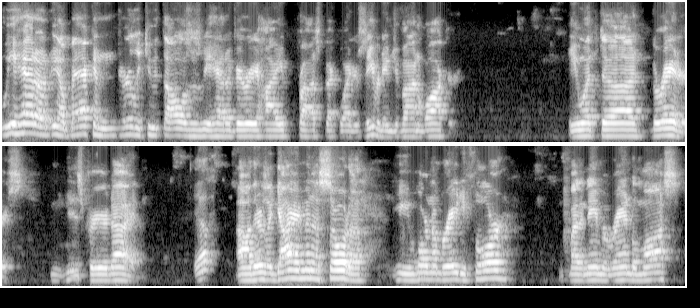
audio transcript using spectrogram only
we had a, you know, back in early 2000s, we had a very high prospect wide receiver named Javon Walker. He went to uh, the Raiders. Mm-hmm. His career died. Yep. Uh, there's a guy in Minnesota. He wore number 84 by the name of Randall Moss,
